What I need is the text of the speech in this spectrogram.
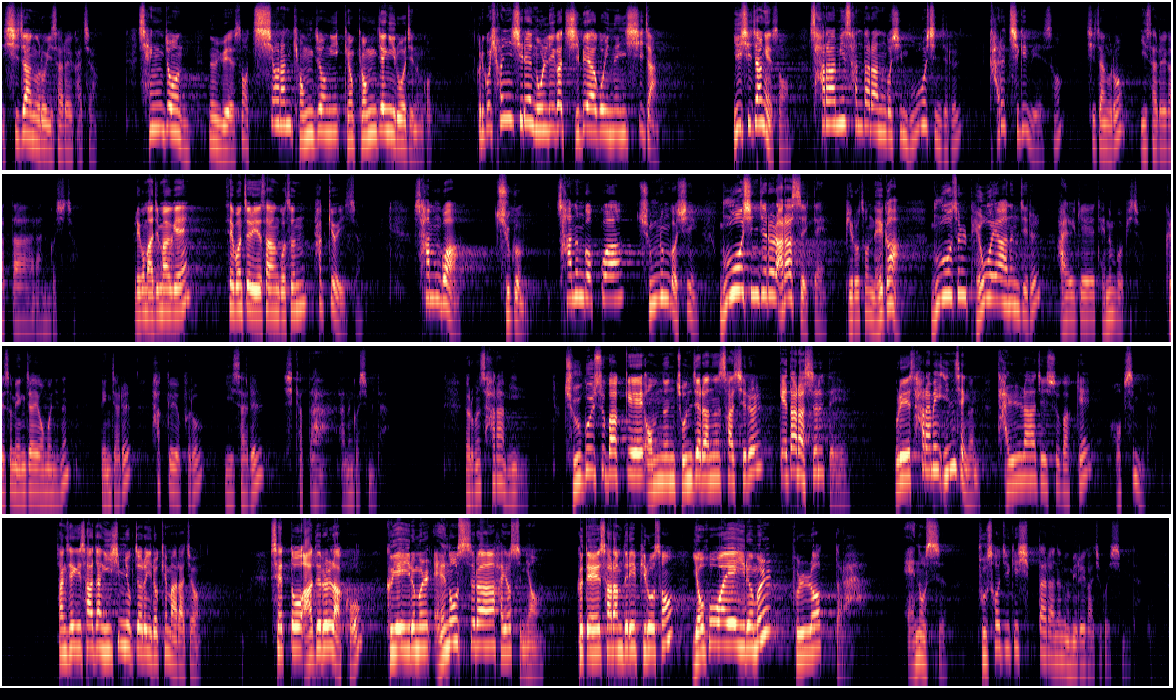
시장으로 이사를 가죠. 생존을 위해서 치열한 경쟁이, 경쟁이 이루어지는 곳. 그리고 현실의 논리가 지배하고 있는 이 시장. 이 시장에서 사람이 산다라는 것이 무엇인지를 가르치기 위해서 시장으로 이사를 갔다라는 것이죠. 그리고 마지막에 세 번째로 예상한 곳은 학교이죠. 삶과 죽음, 사는 것과 죽는 것이 무엇인지를 알았을 때 비로소 내가 무엇을 배워야 하는지를 알게 되는 법이죠. 그래서 맹자의 어머니는 맹자를 학교 옆으로 이사를 시켰다라는 것입니다. 여러분 사람이 죽을 수밖에 없는 존재라는 사실을 깨달았을 때 우리 사람의 인생은 달라질 수밖에 없습니다. 장세기 4장 26절은 이렇게 말하죠. 셋도 아들을 낳고 그의 이름을 에노스라 하였으며 그때 사람들이 비로소 여호와의 이름을 불렀더라. 에노스 부서지기 쉽다라는 의미를 가지고 있습니다.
